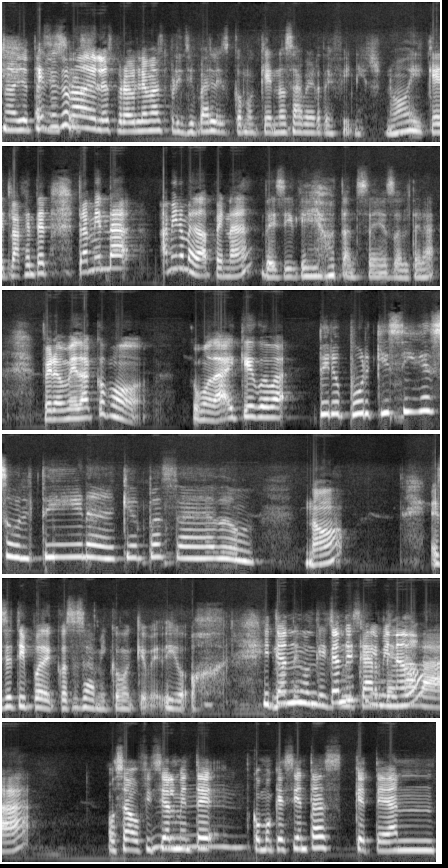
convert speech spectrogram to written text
no, yo. Ese es uno de los problemas principales, como que no saber definir, ¿no? Y que la gente también da, a mí no me da pena decir que llevo tantos años soltera, pero me da como, como, de, ay, qué hueva, pero ¿por qué sigues soltera? ¿Qué ha pasado? ¿No? Ese tipo de cosas a mí como que me digo, oh, ¿Y te no tengo que te han discriminado? nada. O sea, oficialmente, Mm. como que sientas que te han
